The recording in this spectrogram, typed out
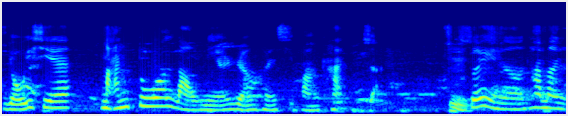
有一些蛮多老年人很喜欢看展，嗯，所以呢，他们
